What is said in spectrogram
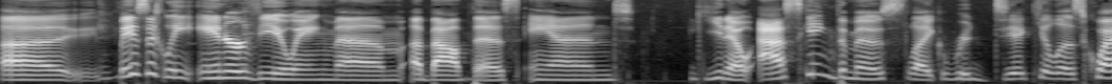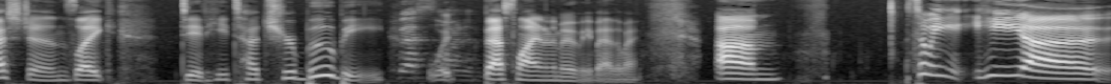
uh, basically interviewing them about this, and you know, asking the most like ridiculous questions, like, "Did he touch your boobie?" Best line best line in the movie, by the way. Um, so he he uh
